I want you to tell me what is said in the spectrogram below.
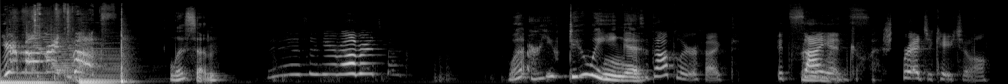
Your mom writes books! Listen, This is your mom writes books. what are you doing? It's a Doppler effect. It's Oh science gosh. for educational.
